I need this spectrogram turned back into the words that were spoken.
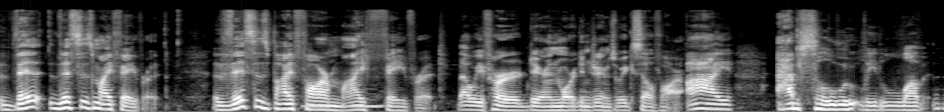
th- this is my favorite. This is by far my favorite that we've heard during Morgan James week so far. I absolutely love it.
